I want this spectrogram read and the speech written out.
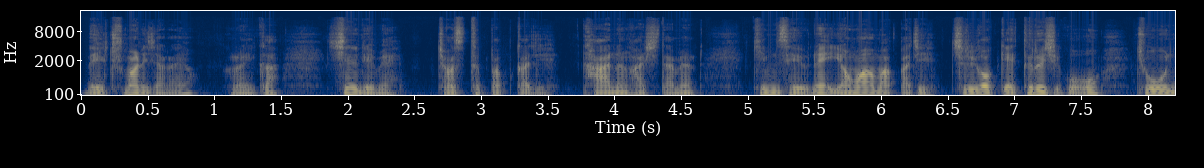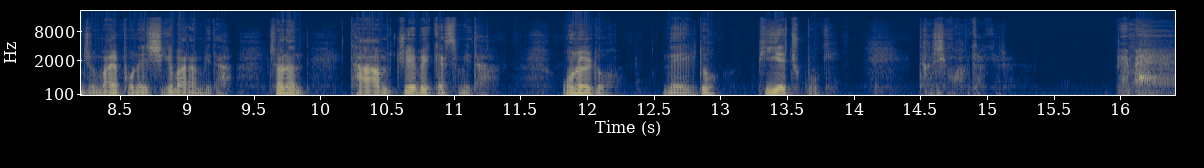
내일 주말이잖아요. 그러니까 신혜림의 저스트팝까지 가능하시다면 김세윤의 영화음악까지 즐겁게 들으시고 좋은 주말 보내시기 바랍니다. 저는 다음 주에 뵙겠습니다. 오늘도 내일도 비의 축복이 당신과 함께하기를. 뱀뱀.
